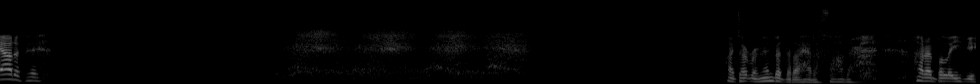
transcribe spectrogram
Out of here. I don't remember that I had a father. I don't believe you.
